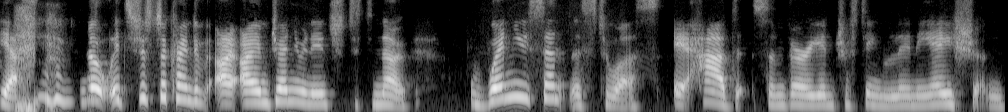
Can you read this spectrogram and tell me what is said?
Yes. no, it's just a kind of, I, am genuinely interested to know. When you sent this to us, it had some very interesting lineation.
